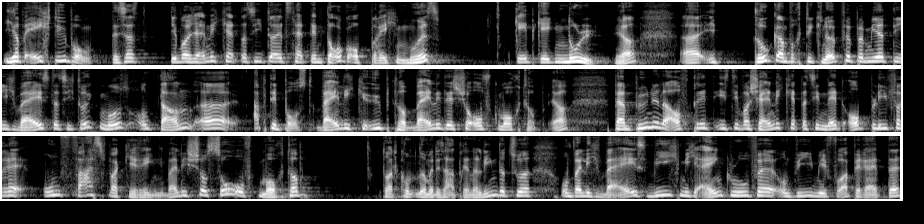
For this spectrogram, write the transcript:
Ich habe echt Übung. Das heißt, die Wahrscheinlichkeit, dass ich da jetzt halt den Tag abbrechen muss, geht gegen null, ja. Äh, ich drücke einfach die Knöpfe bei mir, die ich weiß, dass ich drücken muss und dann äh, ab die Post, weil ich geübt habe, weil ich das schon oft gemacht habe. Ja. Beim Bühnenauftritt ist die Wahrscheinlichkeit, dass ich nicht abliefere, unfassbar gering, weil ich schon so oft gemacht habe Dort kommt nur mal das Adrenalin dazu und weil ich weiß, wie ich mich eingroove und wie ich mich vorbereite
